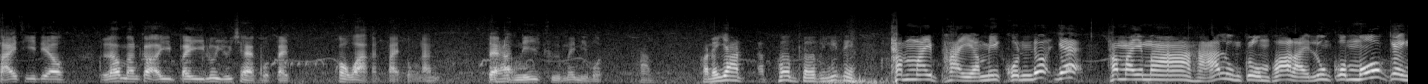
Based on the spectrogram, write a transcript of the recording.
ขายทีเดียว แล้วมันก็ไปลุยยุยแฉกหมดไปก็ว่ากันไปตรงนั้น แต่อันนี้คือไม่มีหมด ขออนุญาตเพิ่มเติมอีกนิดนึงทำไมไผ่อะมีคนเยอะแยะทำไมมาหาลุงกลมเพราะอะไร ลุงกลมโม้เก่ง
